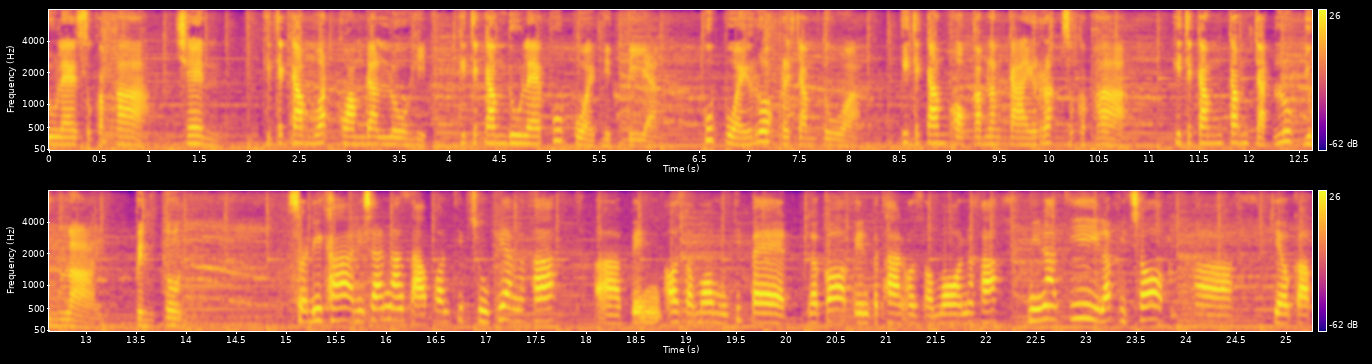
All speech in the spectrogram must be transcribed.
ดูแลสุขภาพ เช่น กิจกรรมวัดความดันโลหิต กิจกรรมดูแลผู้ป่วยติดเตียง ผู้ป่วยโรคประจำตัว กิจกรรมออกกำลังกายรักสุขภาพ กิจกรรมกำจัดลูกยุงลายเป็นต้น สวัสดีค่ะ ดิฉันนางสาวพรทิพย์ชูเพียงนะคะเป็นอสมหมู่ที่ 8 แล้วก็เป็นประธานอสมนะคะ มีหน้าที่รับผิดชอบอเกี่ยวกับ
